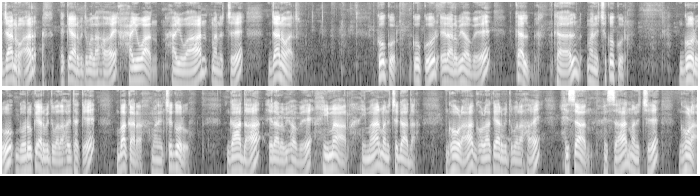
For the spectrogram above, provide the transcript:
জানোয়ার, একে আরবিতে বলা হয় হাইওয়ান। হাইওয়ান মানে হচ্ছে জানোয়ার। কুকুর কুকুর এর আরবি হবে কালব। কালব মানে হচ্ছে কুকুর। গরু, গরুকে আরবিতে বলা হয়ে থাকে বাকারা মানে হচ্ছে গরু। গাদা, এর আরবি হবে হিমার। হিমার মানে হচ্ছে গাদা। ঘোড়া, ঘোড়াকে আরবিতে বলা হয় হিসান। হিসান মানে হচ্ছে ঘোড়া।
